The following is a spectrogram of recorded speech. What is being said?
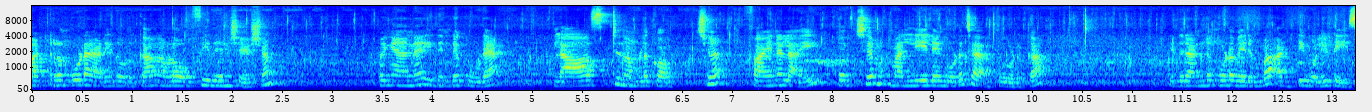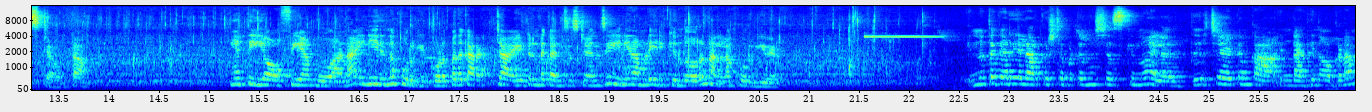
ബട്ടറും കൂടെ ആഡ് ചെയ്ത് കൊടുക്കാം. നമ്മൾ ഓഫ് ചെയ്തതിന് ശേഷം. അപ്പം ഞാൻ ഇതിന്റെ കൂടെ ലാസ്റ്റ് നമ്മൾ കുറച്ച് ഫൈനലായി കുറച്ച് മല്ലിയിലയും കൂടെ ചേർത്ത് കൊടുക്കാം. ഇത് രണ്ടും കൂടെ വരുമ്പോൾ അടിപൊളി ടേസ്റ്റ് ആവും കേട്ടോ ഇനി തീ ഓഫ് ചെയ്യാൻ പോവാണ്. ഇനി ഇരുന്ന് കുറുകിക്കോളും. അപ്പോൾ അത് കറക്റ്റ് ആയിട്ടുണ്ട് കൺസിസ്റ്റൻസി ഇനി നമ്മൾ ഇരിക്കുന്നതോറും നല്ല കുറുകി വരും. ഇന്നത്തെ കറി എല്ലാവർക്കും ഇഷ്ടപ്പെട്ടെന്ന് വിശ്വസിക്കുന്നു. എല്ലാവരും തീർച്ചയായിട്ടും ഉണ്ടാക്കി നോക്കണം.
